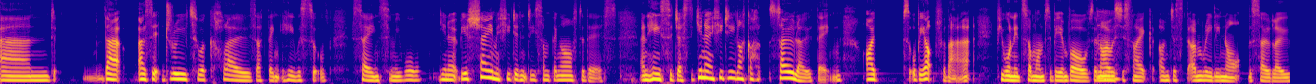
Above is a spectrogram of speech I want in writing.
and that as it drew to a close, I think he was sort of saying to me, "Well, you know, it'd be a shame if you didn't do something after this." And he suggested, you know, if you do like a solo thing, I'd sort of be up for that if you wanted someone to be involved. And I was just like, I'm just, I'm really not the solo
